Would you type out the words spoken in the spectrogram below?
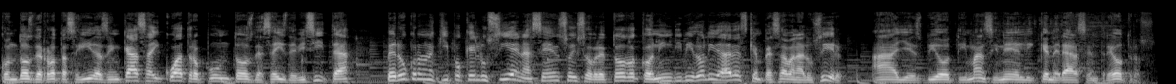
con dos derrotas seguidas en casa y cuatro puntos de seis de visita, Perú con un equipo que lucía en ascenso y sobre todo con individualidades que empezaban a lucir, Ayes, Biotti, Mancinelli, Kenner entre otros.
